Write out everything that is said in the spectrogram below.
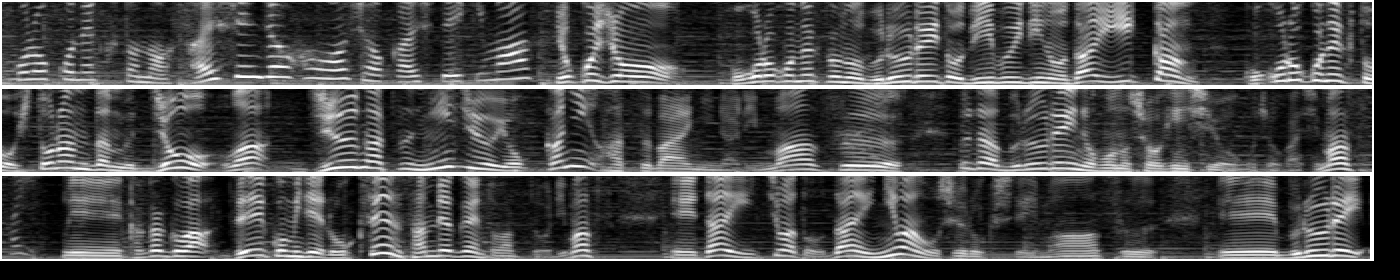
ココロコネクトの最新情報を紹介していきますよっこいしょココロコネクトのブルーレイと DVD の第1巻「ココロコネクトヒトランダム上」は10月24日に発売になります。それではブルーレイの方の商品仕様をご紹介します、はい。えー価格は税込みで6300円となっております、えー第1話と第2話を収録しています、えーブルーレイ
